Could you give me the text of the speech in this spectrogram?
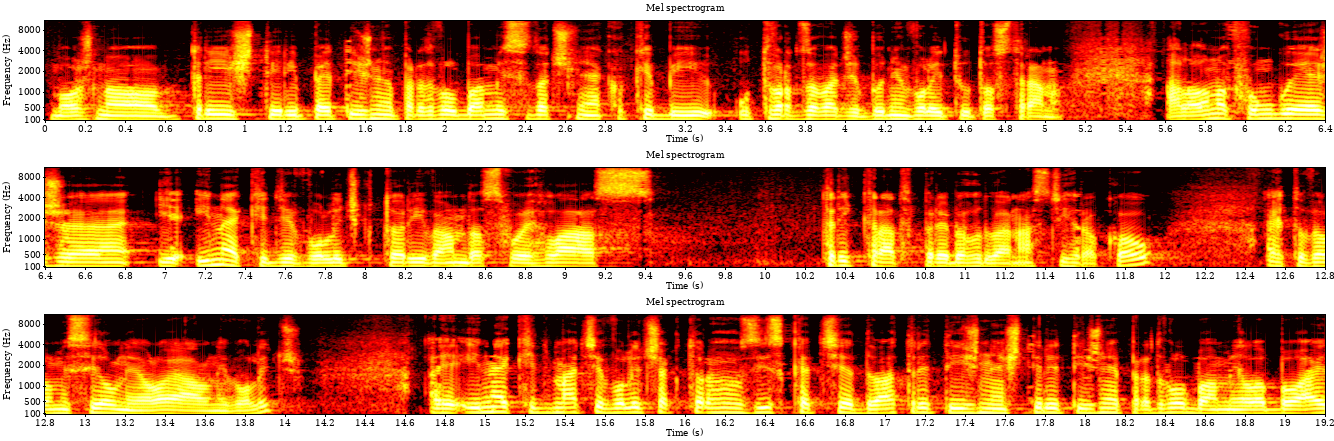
možno 3, 4, 5 týždňov pred voľbami sa začne ako keby utvrdzovať, že budem voliť túto stranu. Ale ono funguje, že je iné, keď je volič, ktorý vám dá svoj hlas trikrát v priebehu 12 rokov a je to veľmi silný, lojálny volič a je iné, keď máte voliča, ktorého získate 2-3 týždne, 4 týždne pred voľbami, lebo aj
